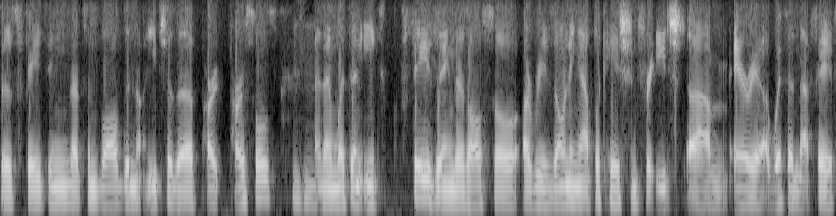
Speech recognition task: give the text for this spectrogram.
There's phasing that's involved in each of the part parcels, mm-hmm. and then within each phasing, there's also a rezoning application for each um, area within that phase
